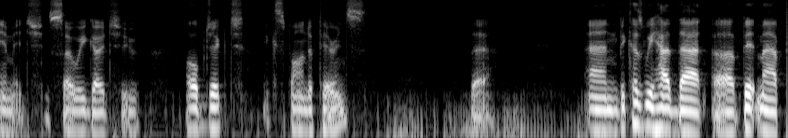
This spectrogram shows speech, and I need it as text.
image. So we go to Object, Expand Appearance, there. And because we had that uh, bitmap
